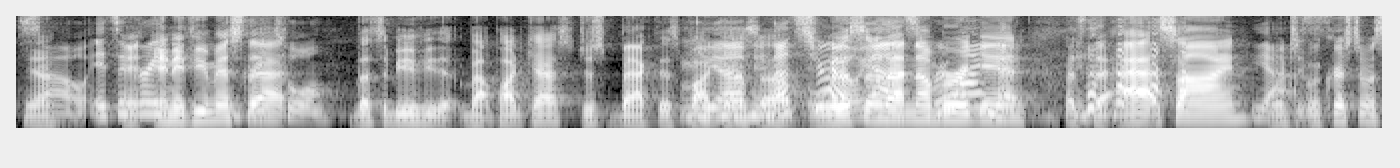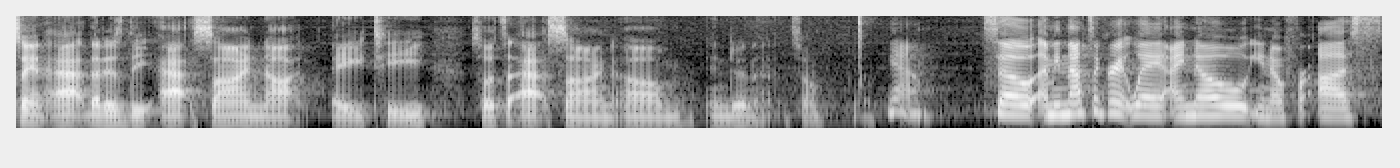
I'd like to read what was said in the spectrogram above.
So it's a And- great And if you missed that, tool. that's the beauty about podcasts. Just back this podcast up. that's true. Listen to that number again. it. That's the at sign. When, Yes. she- when Kristen was saying at, that is the at sign, not at. So it's an at sign um, in doing that. So yeah. Yeah. So, I mean, that's a great way. I know, you know, for us,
